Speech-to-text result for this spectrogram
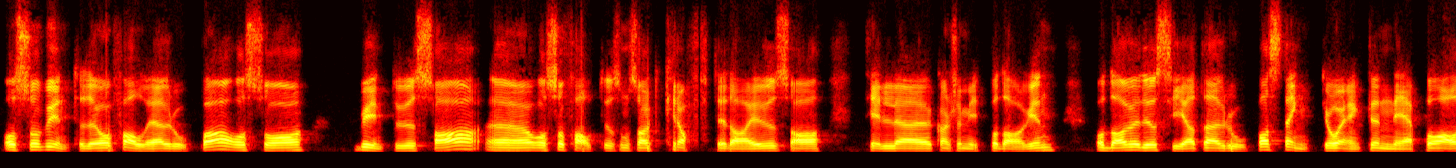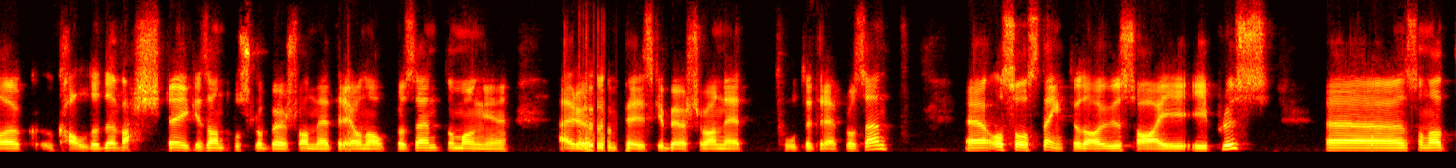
Og så begynte det å falle i Europa, og så begynte USA, eh, og så falt det som sagt kraftig da i USA til eh, kanskje midt på dagen. Og da vil det jo si at Europa stengte jo egentlig ned på kall det det verste. ikke sant? Oslo Børs var ned 3,5% og mange europeiske børser var ned 2-3 eh, Og så stengte jo da USA i, i pluss. Sånn at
